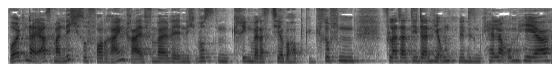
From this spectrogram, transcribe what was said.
wollten da erstmal nicht sofort reingreifen, weil wir nicht wussten, kriegen wir das Tier überhaupt gegriffen? Flattert die dann hier unten in diesem Keller umher?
